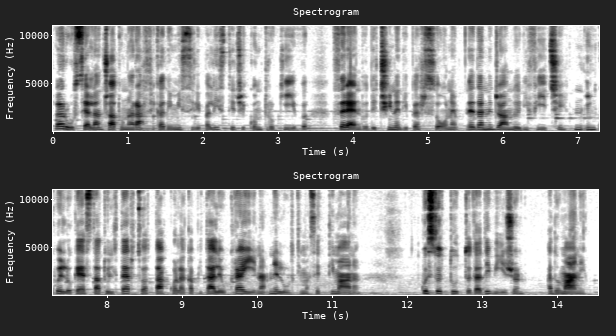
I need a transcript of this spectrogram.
la Russia ha lanciato una raffica di missili balistici contro Kiev, ferendo decine di persone e danneggiando edifici in quello che è stato il terzo attacco alla capitale ucraina nell'ultima settimana. Questo è tutto da The Vision, a domani.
